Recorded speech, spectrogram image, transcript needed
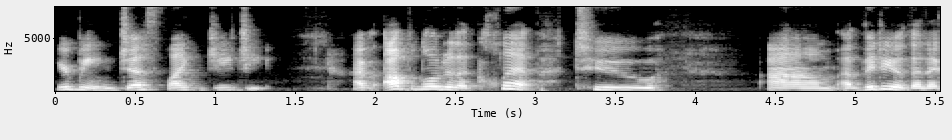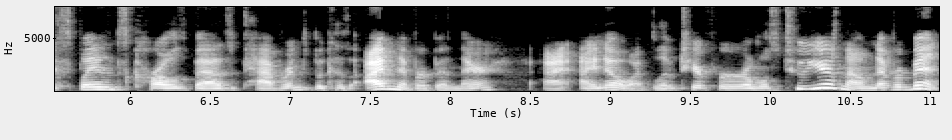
You're being just like Jiji. I've uploaded a clip to um, a video that explains Carlsbad Caverns because I've never been there. I, I know I've lived here for almost two years now, I've never been,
